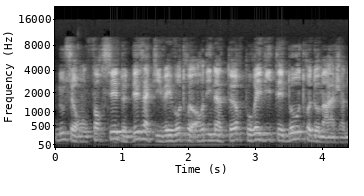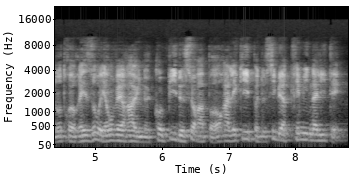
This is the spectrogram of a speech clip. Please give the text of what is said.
nous serons forcés de désactiver votre ordinateur pour éviter d'autres dommages à notre réseau et enverra une copie de ce rapport à l'équipe de cybercriminalité.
